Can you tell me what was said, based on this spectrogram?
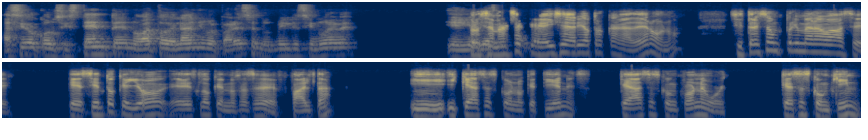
ha sido consistente, novato del año me parece, en 2019. Y, Pero y se me hace que ahí se daría otro cagadero, ¿no? Si traes a un primera base, que siento que yo es lo que nos hace falta, y, y qué haces con lo que tienes, qué haces con Cronenworth, qué haces con Kim.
